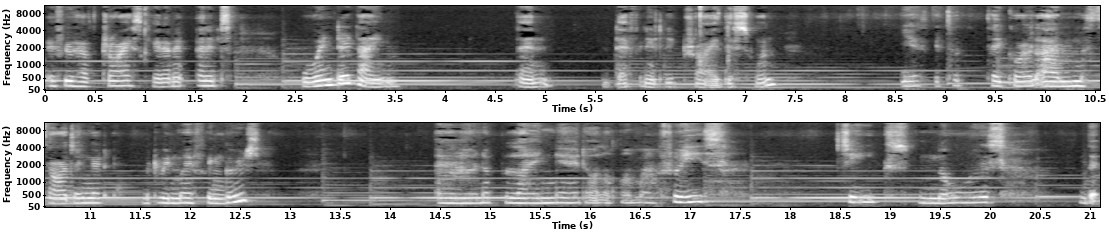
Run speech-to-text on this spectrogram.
if you have dry skin and, it, and it's winter time then definitely try this one. Yes it's a thick oil. I'm massaging it between my fingers and applying it all over my face cheeks nose the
